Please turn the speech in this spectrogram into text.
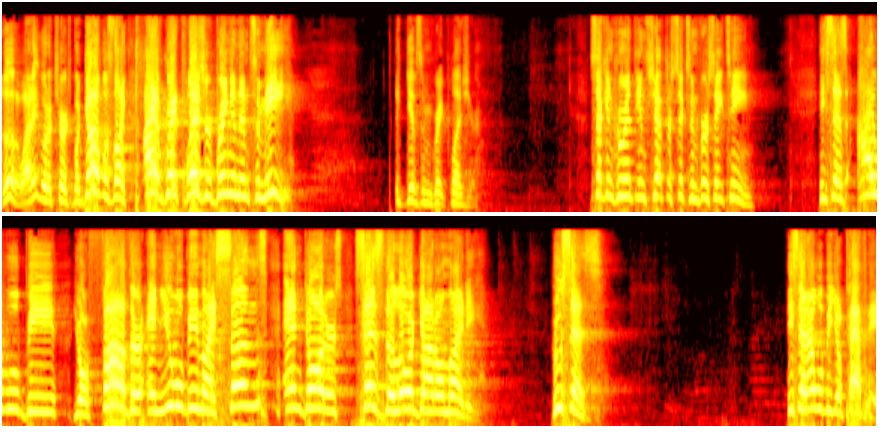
ugh, why they go to church? But God was like, I have great pleasure bringing them to me. It gives him great pleasure. Second Corinthians chapter 6 and verse 18. He says, I will be your father and you will be my sons and daughters, says the Lord God Almighty. Who says? He said, I will be your pappy.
